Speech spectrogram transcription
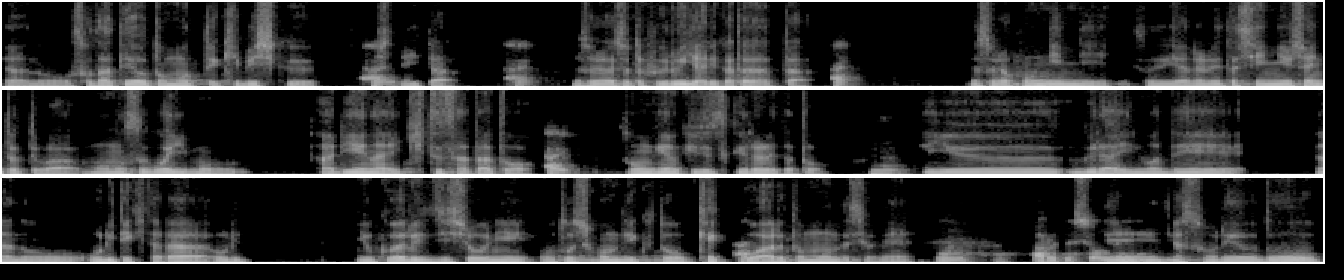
う、あの、育てようと思って厳しくはい。していた。はい。でそれはちょっと古いやり方だった。はいでそれは本人に、それやられた新入社員にとっては、ものすごいもうありえないきつさだと、はい。尊厳を傷つけられたと。うん。っていうぐらいまで、あの、降りてきたら、降りよくある事象に落とし込んでいくと結構あると思うんですよね。うん。あるでしょうで、ね。じゃあそれをどう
